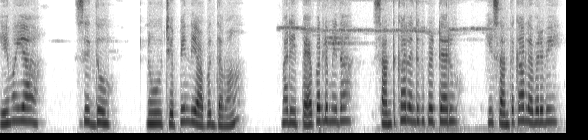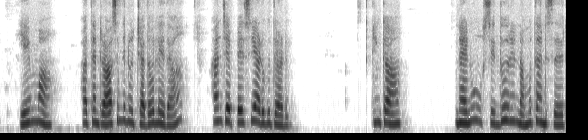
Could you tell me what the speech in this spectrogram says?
ఏమయ్యా? సిద్ధు నువ్వు చెప్పింది అబద్ధమా? మరి పేపర్ల మీద సంతకాలు ఎందుకు పెట్టారు? ఈ సంతకాలు ఎవరివి? ఏమ్మా అతను రాసింది నువ్వు చదవలేదా? అని చెప్పేసి అడుగుతాడు. ఇంకా నేను సిద్ధుని నమ్ముతాను సార్.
